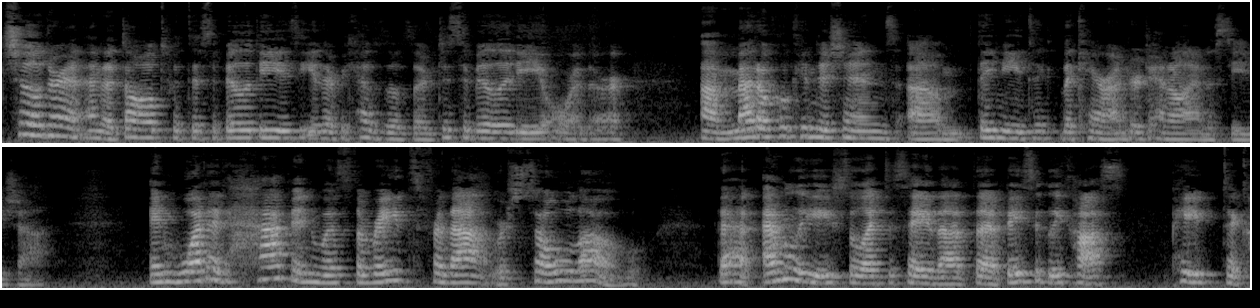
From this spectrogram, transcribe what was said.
children and adults with disabilities, either because of their disability or their um, medical conditions, um, they need to, the care under general anesthesia. And what had happened was the rates for that were so low that Emily used to like to say that that basically cost paid to c-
